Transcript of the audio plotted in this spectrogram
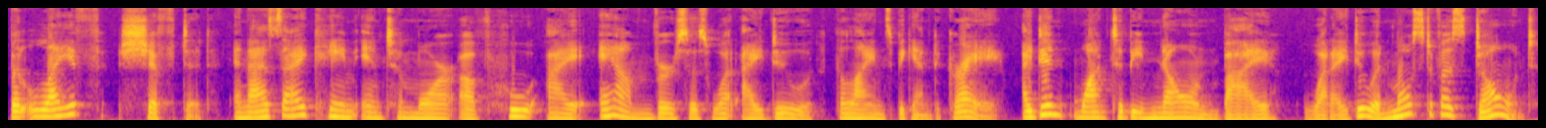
But life shifted, and as I came into more of who I am versus what I do, the lines began to gray. I didn't want to be known by what I do, and most of us don't.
